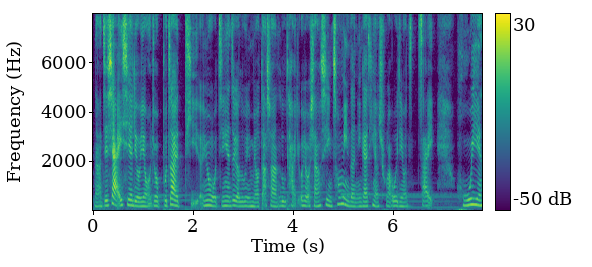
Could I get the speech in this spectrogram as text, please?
那接下来一些留言我就不再提了，因为我今天这个录音没有打算录太久，而且我相信聪明的你应该听得出来，我已经有在胡言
